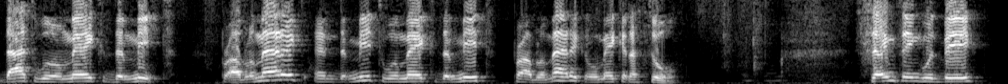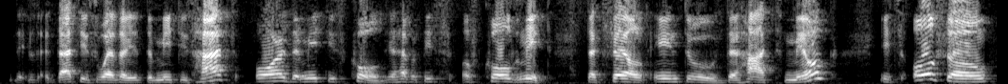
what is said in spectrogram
that will make the meat problematic, and the meat will make the meat problematic, it will make it a asur. Same thing would be, that is whether the meat is hot or the meat is cold. You have a piece of cold meat that fell into the hot milk, it's also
